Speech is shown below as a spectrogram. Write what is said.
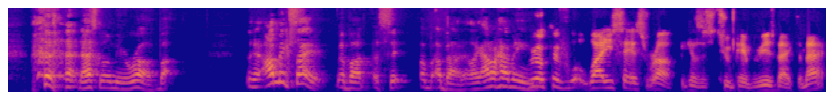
that's going to be rough but I'm excited about about it like I don't have any Real quick, why do you say it's rough? Because it's two pay per views back to back.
